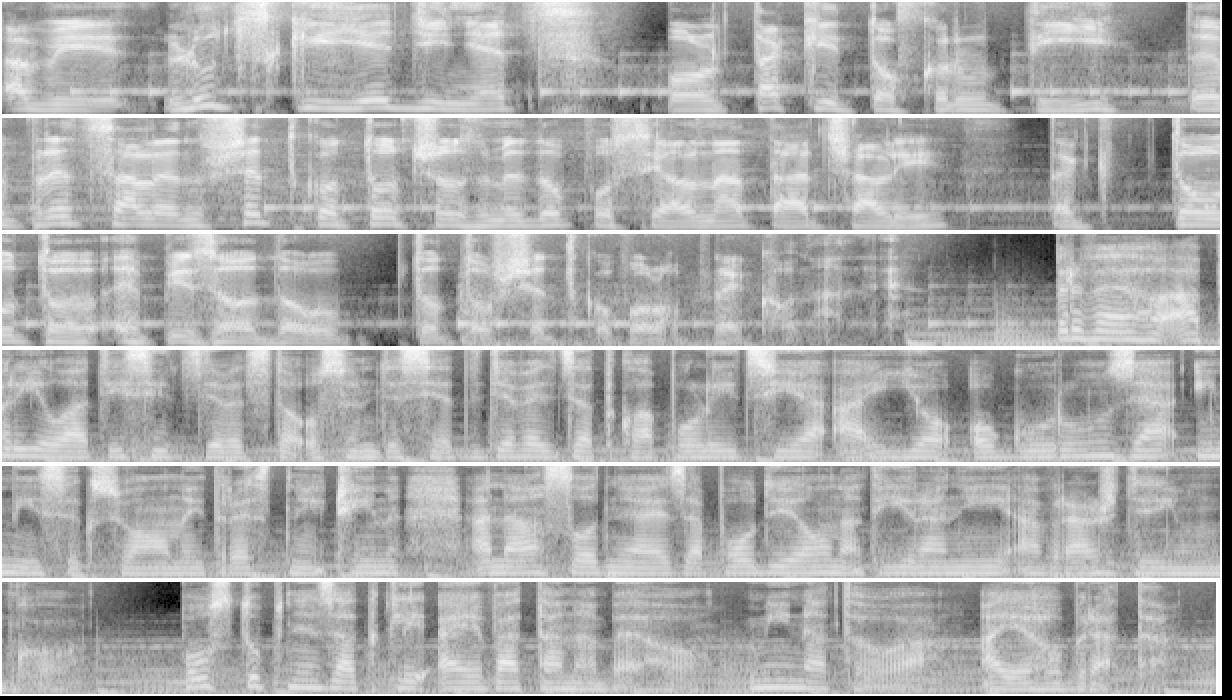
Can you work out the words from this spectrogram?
aby ľudský jedinec bol takýto krutý, to je predsa len všetko to, čo sme doposiaľ natáčali, tak touto epizódou toto všetko bolo prekonané. 1. apríla 1989 zatkla polícia aj Jo Oguru za iný sexuálny trestný čin a následne aj za podiel na týraní a vražde Junko. Postupne zatkli aj Watanabeho, Minatoa a jeho brata.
